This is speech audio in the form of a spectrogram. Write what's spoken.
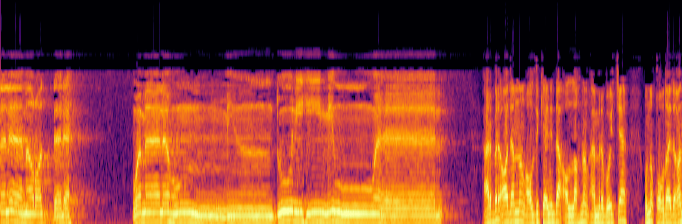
فَلَا مَرَدَّ لَهُ وَمَا لَهُم مِّن دُونِهِ مِن وَالٍ Har bir odamning oldi keynida Allohning amri bo'yicha uni qo'g'daydigan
